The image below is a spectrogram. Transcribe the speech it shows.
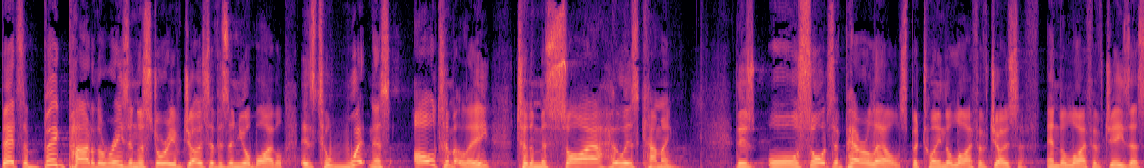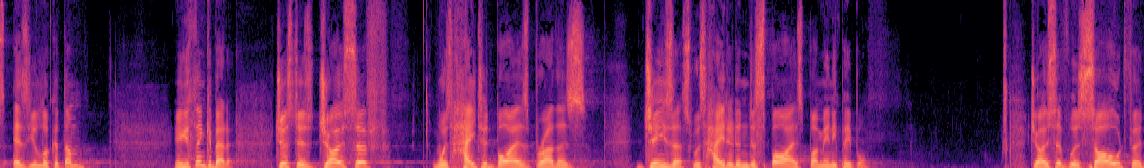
That's a big part of the reason the story of Joseph is in your Bible, is to witness ultimately to the Messiah who is coming. There's all sorts of parallels between the life of Joseph and the life of Jesus as you look at them. And you think about it. Just as Joseph was hated by his brothers, Jesus was hated and despised by many people. Joseph was sold for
